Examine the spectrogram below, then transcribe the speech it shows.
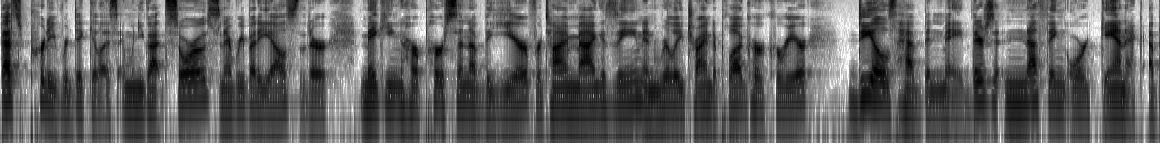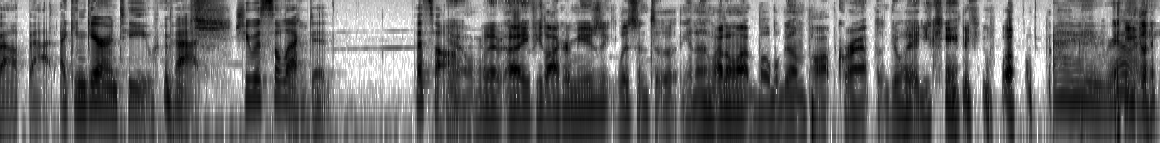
that's pretty ridiculous. And when you got Soros and everybody else that are making her person of the year for Time magazine and really trying to plug her career, deals have been made. There's nothing organic about that. I can guarantee you that. She was selected. That's all. Yeah, whatever. Hey, if you like her music, listen to it. You know, I don't like bubblegum pop crap. But go ahead, you can if you want. I mean, really.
